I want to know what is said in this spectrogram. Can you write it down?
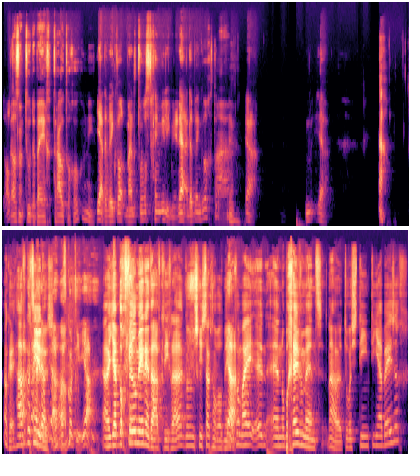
Dat. Wel eens naartoe, daar ben je getrouwd toch ook, of niet? Ja, dat ben ik wel. Maar toen was het geen Willy meer. Ja, daar ben ik wel getrouwd. Ah, Ja. Ja. Ja. Oké, havenkwartier ja, dus. Ja, man. havenkwartier, ja. Eh, je hebt nog veel meer in het havenkwartier gedaan. Ik wil misschien straks nog wat meer Ja. over. Maar, en, en op een gegeven moment, nou, toen was je tien, tien jaar bezig.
